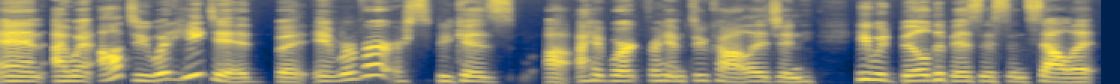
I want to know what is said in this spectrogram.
And I went, I'll do what he did, but in reverse, because uh, I had worked for him through college and he would build a business and sell it.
